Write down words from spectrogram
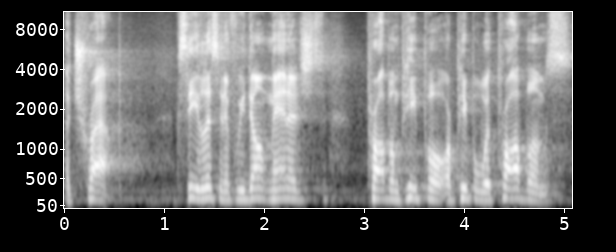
a trap. See, listen, if we don't manage problem people or people with problems,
